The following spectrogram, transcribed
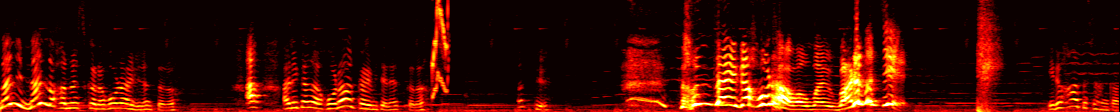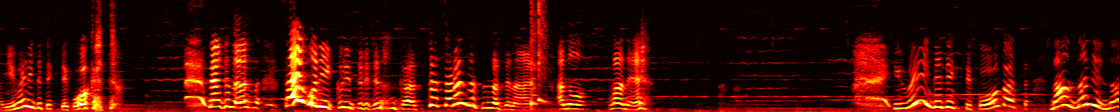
何何の話からホラーになったの？ああれかな？ホラー界みたいなやつかな？待って。存在がホラーはお前悪口！イルハートさんが夢に出てきて怖かった。なんかささ最後に行くにつれてなんかつかさらん雑になってない？あのまあね。夢に出てきて怖かった。な何何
